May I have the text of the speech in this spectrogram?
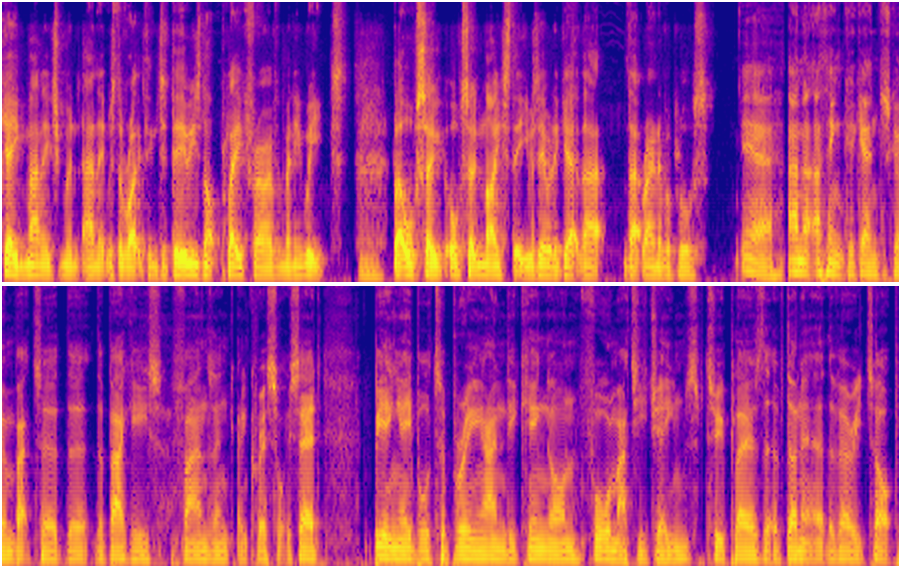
game management and it was the right thing to do. He's not played for however many weeks, mm. but also also nice that he was able to get that that round of applause. Yeah, and I think again, just going back to the the Baggies fans and, and Chris, what he said, being able to bring Andy King on for Matty James, two players that have done it at the very top,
